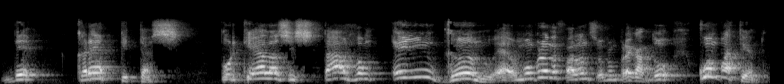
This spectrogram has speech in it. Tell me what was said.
decrépitas, porque elas estavam em engano. É, o irmão Brana falando sobre um pregador combatendo.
